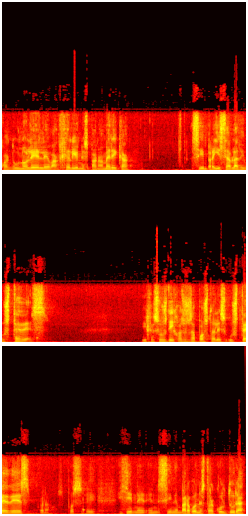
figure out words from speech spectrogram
cuando uno lee el Evangelio en Hispanoamérica, siempre ahí se habla de ustedes. Y Jesús dijo a sus apóstoles, ustedes, bueno, pues, eh, sin embargo en nuestra cultura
